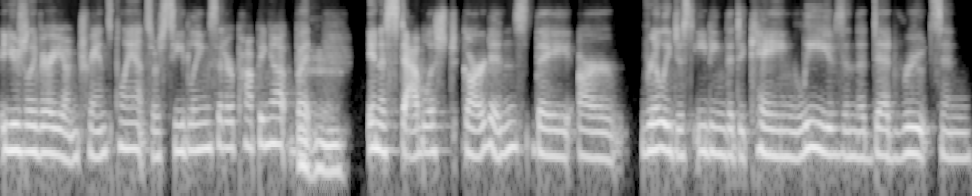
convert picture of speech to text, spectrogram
usually very young transplants or seedlings that are popping up. But mm-hmm. in established gardens, they are really just eating the decaying leaves and the dead roots and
